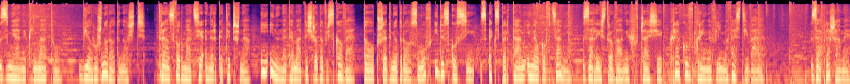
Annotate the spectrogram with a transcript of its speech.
zmiany klimatu, bioróżnorodność, transformacja energetyczna i inne tematy środowiskowe to przedmiot rozmów i dyskusji z ekspertami i naukowcami zarejestrowanych w czasie Kraków Green Film Festival. Zapraszamy.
